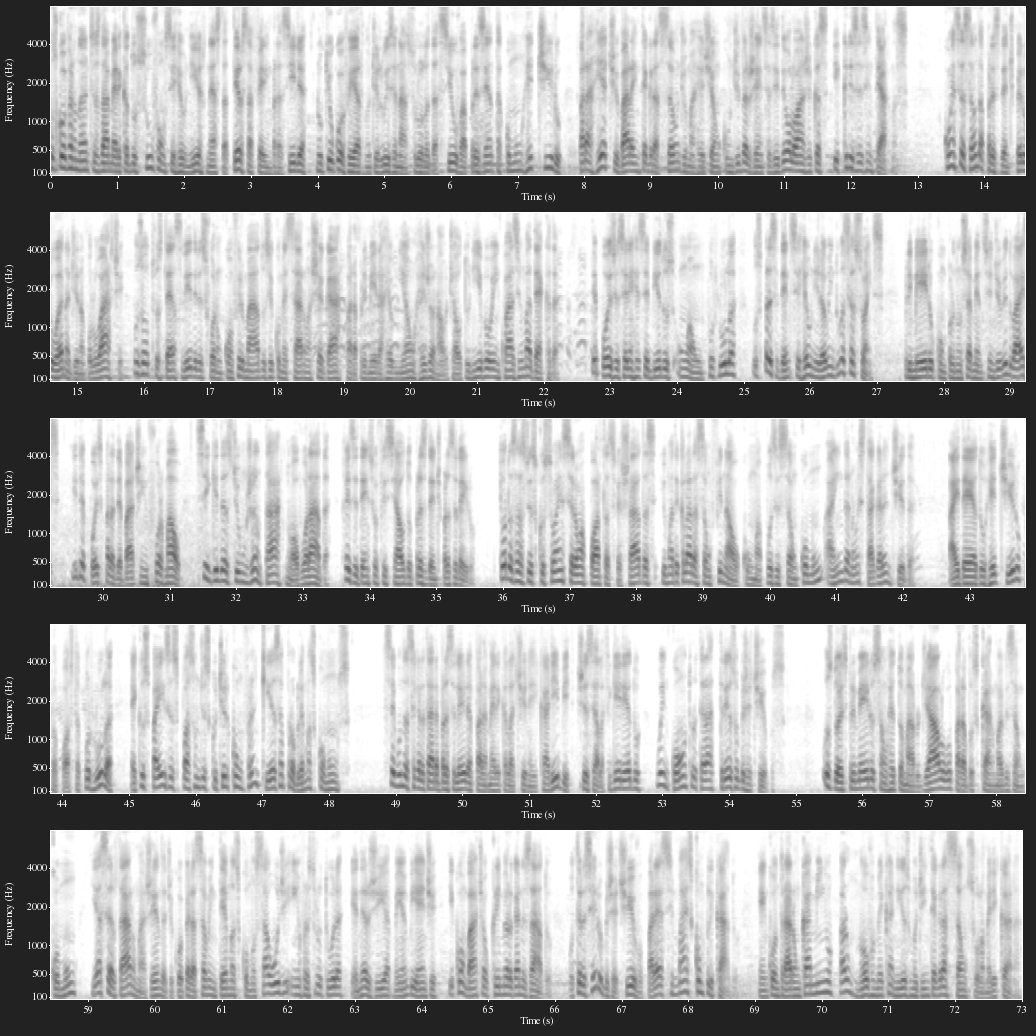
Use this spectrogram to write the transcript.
Os governantes da América do Sul vão se reunir nesta terça-feira em Brasília, no que o governo de Luiz Inácio Lula da Silva apresenta como um retiro para reativar a integração de uma região com divergências ideológicas e crises internas. Com exceção da presidente peruana Dina Boluarte, os outros dez líderes foram confirmados e começaram a chegar para a primeira reunião regional de alto nível em quase uma década. Depois de serem recebidos um a um por Lula, os presidentes se reunirão em duas sessões primeiro com pronunciamentos individuais e depois para debate informal, seguidas de um jantar no Alvorada, residência oficial do presidente brasileiro. Todas as discussões serão a portas fechadas e uma declaração final com uma posição comum ainda não está garantida. A ideia do retiro, proposta por Lula, é que os países possam discutir com franqueza problemas comuns. Segundo a secretária brasileira para América Latina e Caribe, Gisela Figueiredo, o encontro terá três objetivos. Os dois primeiros são retomar o diálogo para buscar uma visão comum e acertar uma agenda de cooperação em temas como saúde, infraestrutura, energia, meio ambiente e combate ao crime organizado. O terceiro objetivo parece mais complicado: encontrar um caminho para um novo mecanismo de integração sul-americana.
